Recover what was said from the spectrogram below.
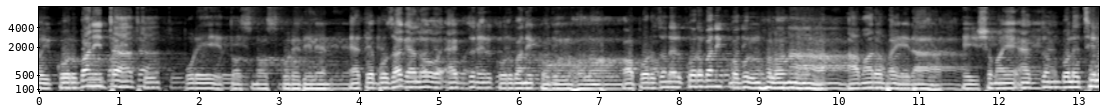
ওই কোরবানিটা পড়ে তছনছ করে দিলেন। এতে বোঝা গেল একজনের কোরবানি কবুল হলো, অপরজনের কোরবানি কবুল হলো না। আমার ভাইরা, এই সময়ে একজন বলেছিল,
